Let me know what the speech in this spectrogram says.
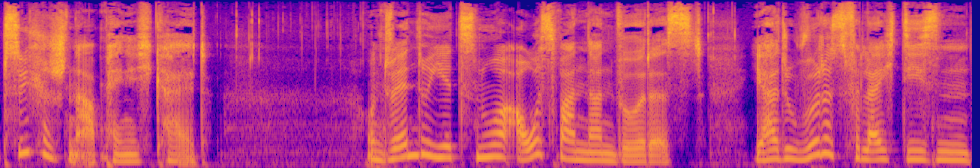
psychischen Abhängigkeit. Und wenn du jetzt nur auswandern würdest, ja, du würdest vielleicht diesen,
